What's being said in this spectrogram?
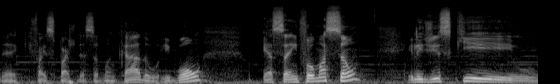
né, que faz parte dessa bancada, o Rigon, essa informação. Ele diz que o,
